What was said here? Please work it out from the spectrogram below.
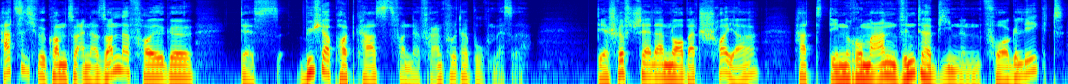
Herzlich willkommen zu einer Sonderfolge des Bücherpodcasts von der Frankfurter Buchmesse. Der Schriftsteller Norbert Scheuer hat den Roman Winterbienen vorgelegt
